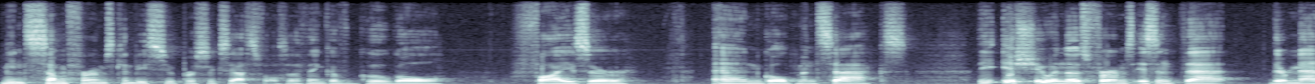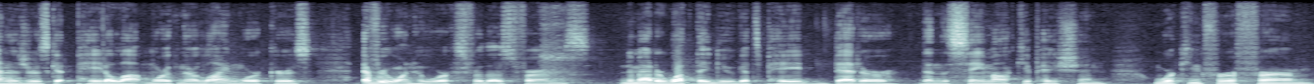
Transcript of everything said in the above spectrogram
means some firms can be super successful. So think of Google, Pfizer, and Goldman Sachs. The issue in those firms isn't that their managers get paid a lot more than their line workers. Everyone who works for those firms no matter what they do, gets paid better than the same occupation working for a firm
